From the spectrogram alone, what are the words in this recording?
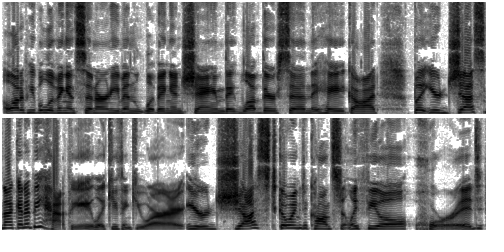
A lot of people living in sin aren't even living in shame. They love their sin, they hate God, but you're just not going to be happy like you think you are. You're just going to constantly feel horrid.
